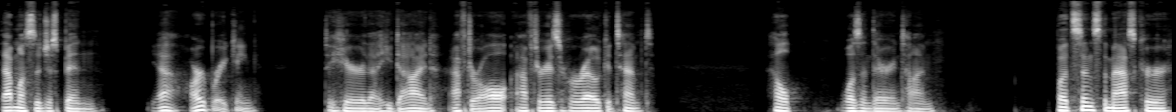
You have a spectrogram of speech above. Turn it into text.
that must have just been, yeah, heartbreaking to hear that he died after all, after his heroic attempt. Help wasn't there in time. But since the massacre,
